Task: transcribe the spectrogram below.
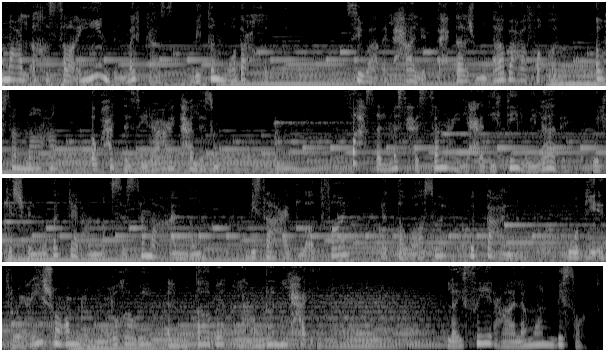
مع الأخصائيين بالمركز بيتم وضع خطة سواء الحالة بتحتاج متابعة فقط أو سماعة أو حتى زراعة حلزون. فحص المسح السمعي لحديثي الولادة والكشف المبكر عن نقص السمع عندهم بيساعد الأطفال للتواصل والتعلم وبيقدروا يعيشوا عمرهم اللغوي المطابق لعمرهم الحقيقي. ليصير عالم بصوت.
